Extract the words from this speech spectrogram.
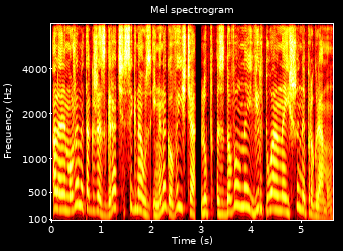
ale możemy także zgrać sygnał z innego wyjścia lub z dowolnej wirtualnej szyny programu.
